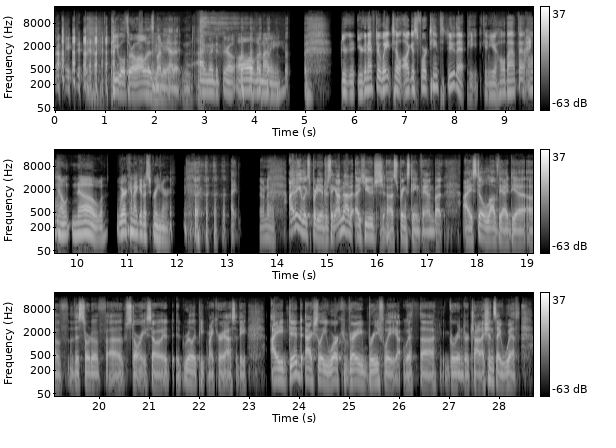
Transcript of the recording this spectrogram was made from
right. Pete will throw all of his money at it. And I'm going to throw all the money. You're you're gonna have to wait till August 14th to do that, Pete. Can you hold out that long? I don't know. Where can I get a screener? I don't know. I think it looks pretty interesting. I'm not a huge uh, Springsteen fan, but I still love the idea of this sort of uh, story. So it, it really piqued my curiosity. I did actually work very briefly with uh, Gurinder Chadha. I shouldn't say with, uh,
